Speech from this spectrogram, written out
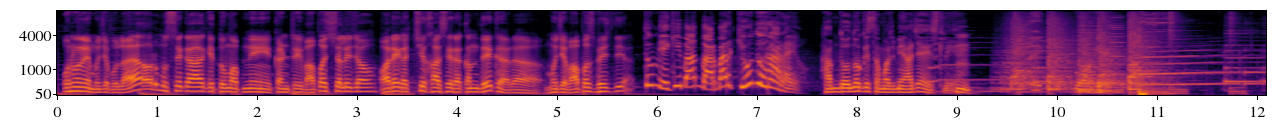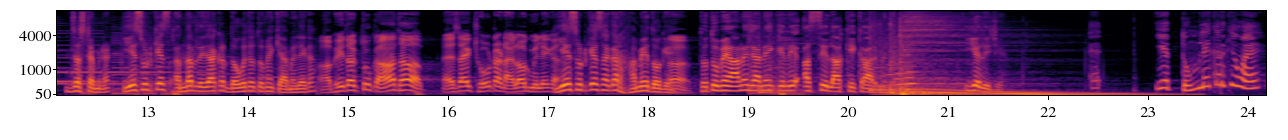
उन्होंने मुझे बुलाया और मुझसे कहा कि तुम अपनी कंट्री वापस चले जाओ और एक अच्छी खासी रकम देकर मुझे वापस भेज दिया। तुम एक ही बात बार बार क्यों दोहरा रहे हो? हम दोनों की समझ में आ जाए इसलिए। जस्ट मिनट ये सूटकेस अंदर ले जाकर दोगे तो तुम्हें क्या मिलेगा? अभी तक तू कहाँ था? ऐसा एक छोटा डायलॉग मिलेगा। ये सूटकेस अगर हमें दोगे हाँ। तो तुम्हें आने जाने के लिए अस्सी लाख की कार मिलेगी। ये लीजिए। ये तुम लेकर क्यों आए?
